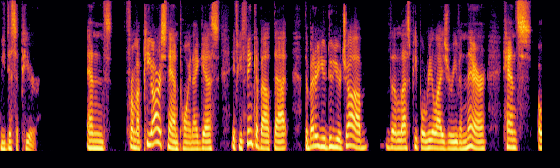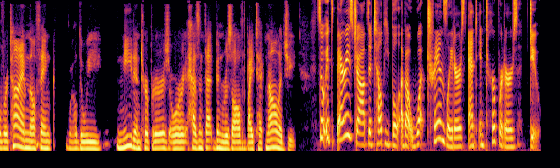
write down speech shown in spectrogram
we disappear. And from a PR standpoint, I guess, if you think about that, the better you do your job, the less people realize you're even there. Hence, over time, they'll think, well, do we need interpreters or hasn't that been resolved by technology? So it's Barry's job to tell people about what translators and interpreters do.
